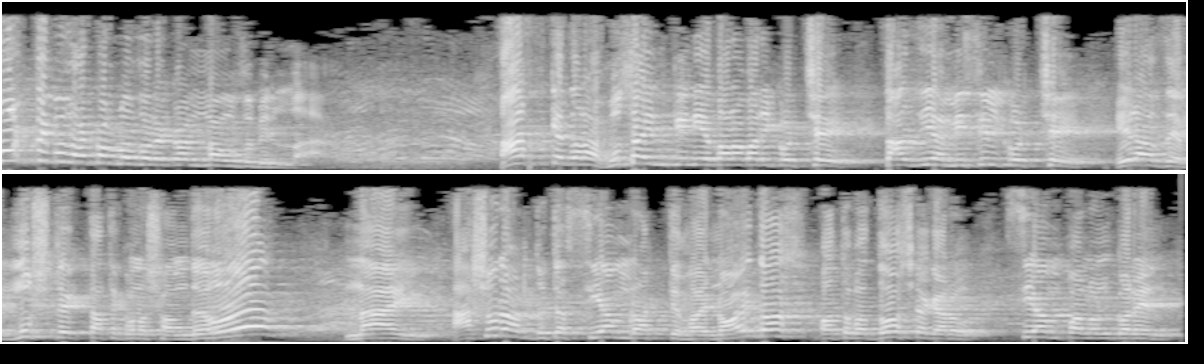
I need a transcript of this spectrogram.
মূর্তি পূজা করল ধরে কন আজকে যারা হুসাইনকে নিয়ে বাড়াবাড়ি করছে, তাজিয়া মিছিল করছে, এরা যে মুশরেক, তাতে কোনো সন্দেহ নাই, আশুরার দুটা সিয়াম রাখতে হয়, নয়, দশ অথবা দশ, এগারো সিয়াম পালন করেন।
